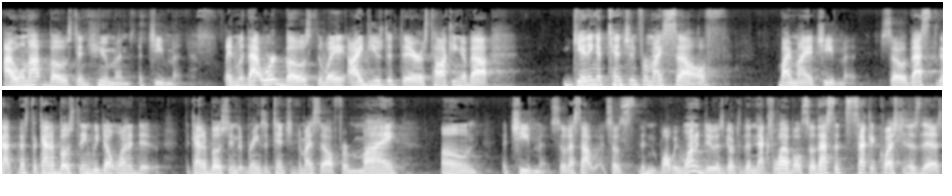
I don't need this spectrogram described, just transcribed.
I will not boast in human achievement. And with that word boast, the way I've used it there is talking about getting attention for myself by my achievement. So that's, not, that's the kind of boasting we don't want to do, the kind of boasting that brings attention to myself for my own achievement. So that's not, so then what we want to do is go to the next level. So that's the second question is this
